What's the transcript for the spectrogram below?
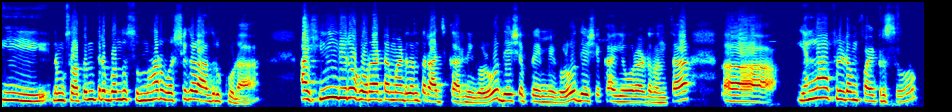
ಈ ನಮ್ಗೆ ಸ್ವಾತಂತ್ರ್ಯ ಬಂದು ಸುಮಾರು ವರ್ಷಗಳಾದ್ರೂ ಕೂಡ ಆ ಹಿಂದಿರೋ ಹೋರಾಟ ಮಾಡಿದಂತ ರಾಜಕಾರಣಿಗಳು ದೇಶ ಪ್ರೇಮಿಗಳು ದೇಶಕ್ಕಾಗಿ ಹೋರಾಡದಂತ, ಆ, ಎಲ್ಲಾ ಫ್ರೀಡಮ್ ಫೈಟರ್ಸು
